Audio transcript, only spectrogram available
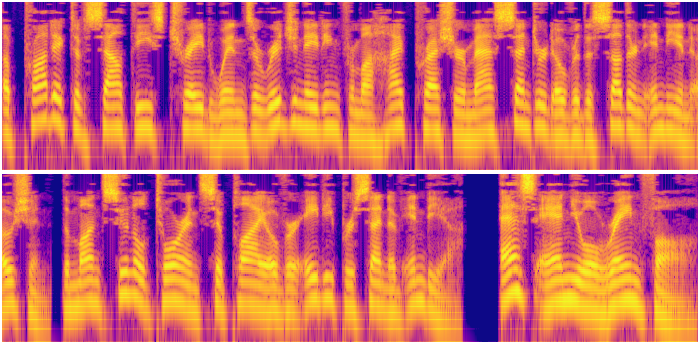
A product of southeast trade winds originating from a high-pressure mass centered over the southern Indian Ocean, the monsoonal torrents supply over 80% of India's annual rainfall.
